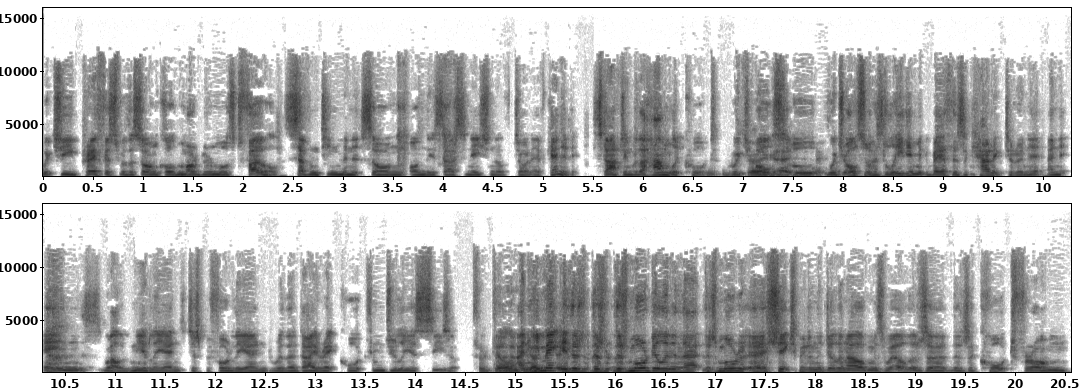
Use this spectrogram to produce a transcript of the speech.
which he prefaced with a song called Murder Most Foul, 17 minute song on the assassination of John F. Kennedy, starting with a Hamlet quote, which Very also good. which also has Lady Macbeth as a character in it and ends, well, nearly ends, just before the end, with a direct quote from Julius Caesar. So Dylan, and he there's, there's, there's more Dylan in that. There's more uh, Shakespeare in the Dylan album as well. There's a there's a quote from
